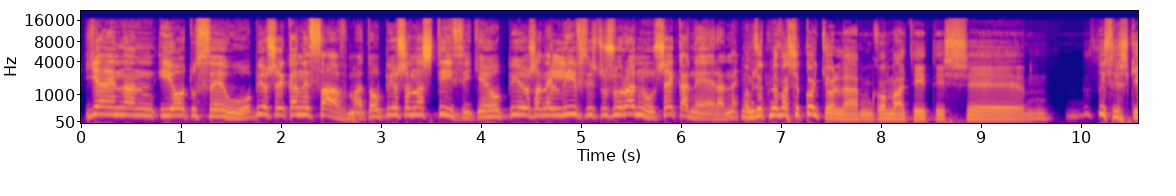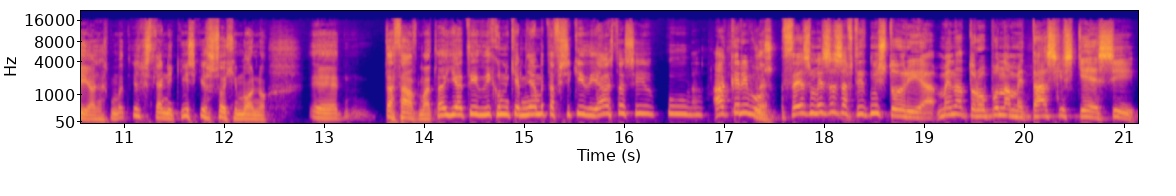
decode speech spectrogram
για έναν Υιό του Θεού ο οποίος έκανε θαύματα, ο οποίος αναστήθηκε, ο οποίος ανελήφθη στους ουρανούς, έκανε έρανε. Νομίζω ότι είναι βασικό κιόλα κομμάτι της, ε, της θρησκείας, ας πούμε, της χριστιανικής και όχι μόνο. Ε, τα θαύματα γιατί δείχνουν και μια μεταφυσική διάσταση που... Ακριβώς. Ναι. Θες μέσα σε αυτή την ιστορία με έναν τρόπο να μετάσχεις και εσύ.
